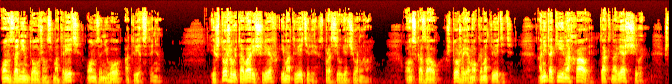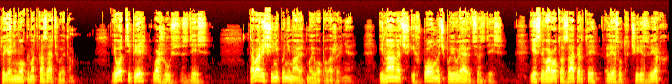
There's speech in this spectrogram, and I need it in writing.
он за ним должен смотреть, он за него ответственен. «И что же вы, товарищ Лев, им ответили?» – спросил я Черного. Он сказал, что же я мог им ответить. Они такие нахалы, так навязчивы, что я не мог им отказать в этом. И вот теперь вожусь здесь. Товарищи не понимают моего положения. И на ночь, и в полночь появляются здесь. Если ворота заперты, лезут через верх,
